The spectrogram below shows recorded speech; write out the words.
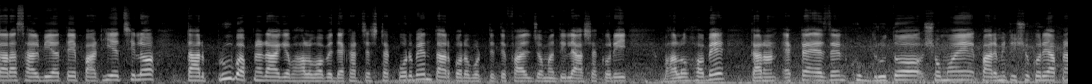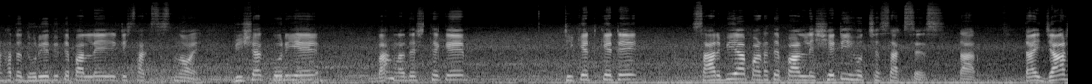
তারা সার্বিয়াতে পাঠিয়েছিল। তার প্রুফ আপনারা আগে ভালোভাবে দেখার চেষ্টা করবেন, তার পরবর্তীতে ফাইল জমা দিলে আশা করি ভালো হবে। কারণ একটা এজেন্ট খুব দ্রুত সময়ে পারমিট ইস্যু করে আপনার হাতে ধরিয়ে দিতে পারলে এটি সাকসেস নয়। ভিসা করিয়ে বাংলাদেশ থেকে টিকিট কেটে সার্বিয়া পাঠাতে পারলে সেটি হচ্ছে সাকসেস তার। তাই যার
